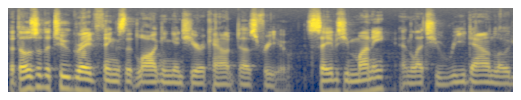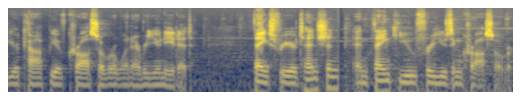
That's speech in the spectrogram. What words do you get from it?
But those are the two great things that logging into your account does for you it saves you money and lets you re download your copy of Crossover whenever you need it. Thanks for your attention, and thank you for using Crossover.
